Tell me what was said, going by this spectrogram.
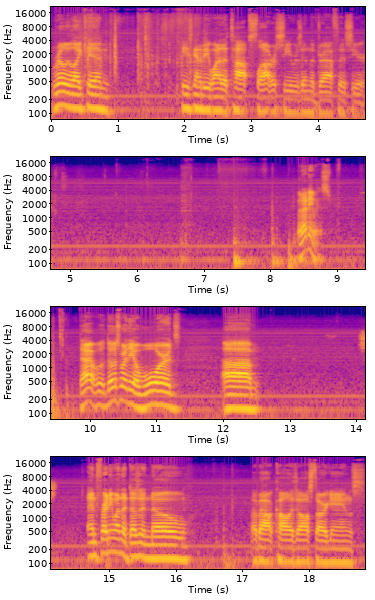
really like him. He's going to be one of the top slot receivers in the draft this year. But anyways, that those were the awards. Um, and for anyone that doesn't know about college all star games,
